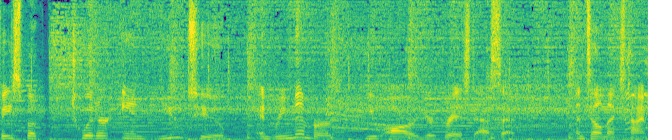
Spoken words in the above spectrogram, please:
Facebook, Twitter, and YouTube. And remember, you are your greatest asset. Until next time.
